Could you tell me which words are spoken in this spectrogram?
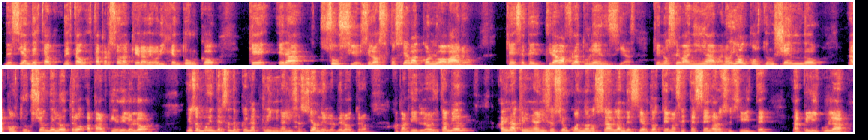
decían de, esta, de esta, esta persona que era de origen turco, que era sucio y se lo asociaba con lo avaro, que se tiraba flatulencias, que no se bañaba, ¿no? Iban construyendo la construcción del otro a partir del olor. Y eso es muy interesante porque hay una criminalización del, del otro a partir de Y también hay una criminalización cuando no se hablan de ciertos temas. Esta escena, no sé si viste la película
